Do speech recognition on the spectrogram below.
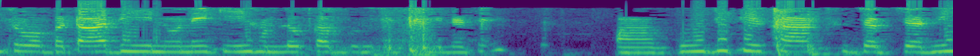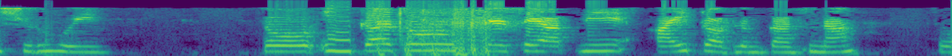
तो बता दी इन्होंने कि हम लोग कब गुरु जी से मिले थे। गुरु जी के साथ जब जर्नी शुरू हुई तो इनका तो जैसे आपने आई प्रॉब्लम का सुना तो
